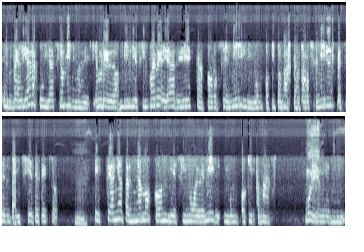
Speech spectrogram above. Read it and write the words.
en realidad la jubilación mínima de diciembre de 2019 era de 14.000 y un poquito más, 14.067 pesos. Mm. Este año terminamos con 19.000 y un poquito más. Muy bien.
